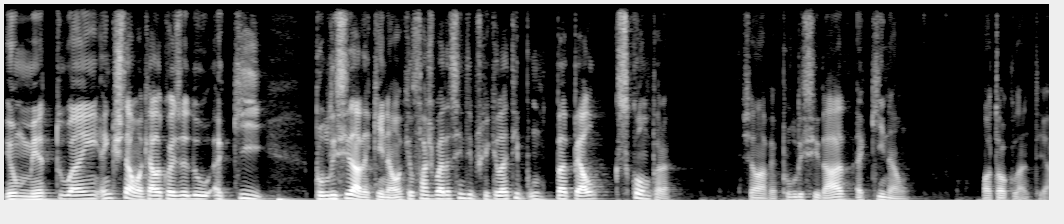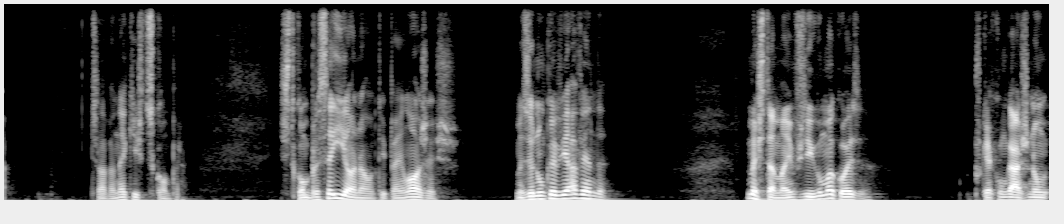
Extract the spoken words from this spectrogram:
eu meto em, em questão. Aquela coisa do aqui, publicidade, aqui não. Aquilo faz bem sentido, porque aquilo é tipo um papel que se compra. Deixa lá ver. Publicidade, aqui não. Autocolante, já. Yeah. Deixa lá ver. Onde é que isto se compra? Isto compra-se aí ou não? Tipo, em lojas. Mas eu nunca vi à venda. Mas também vos digo uma coisa. Porque é que um gajo não.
